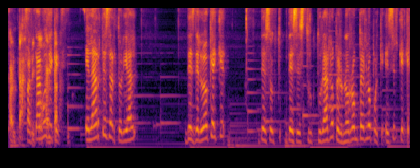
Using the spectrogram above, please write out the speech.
Fantástico. Partamos de que el arte sartorial, desde luego que hay que desestructurarlo, pero no romperlo, porque es el que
